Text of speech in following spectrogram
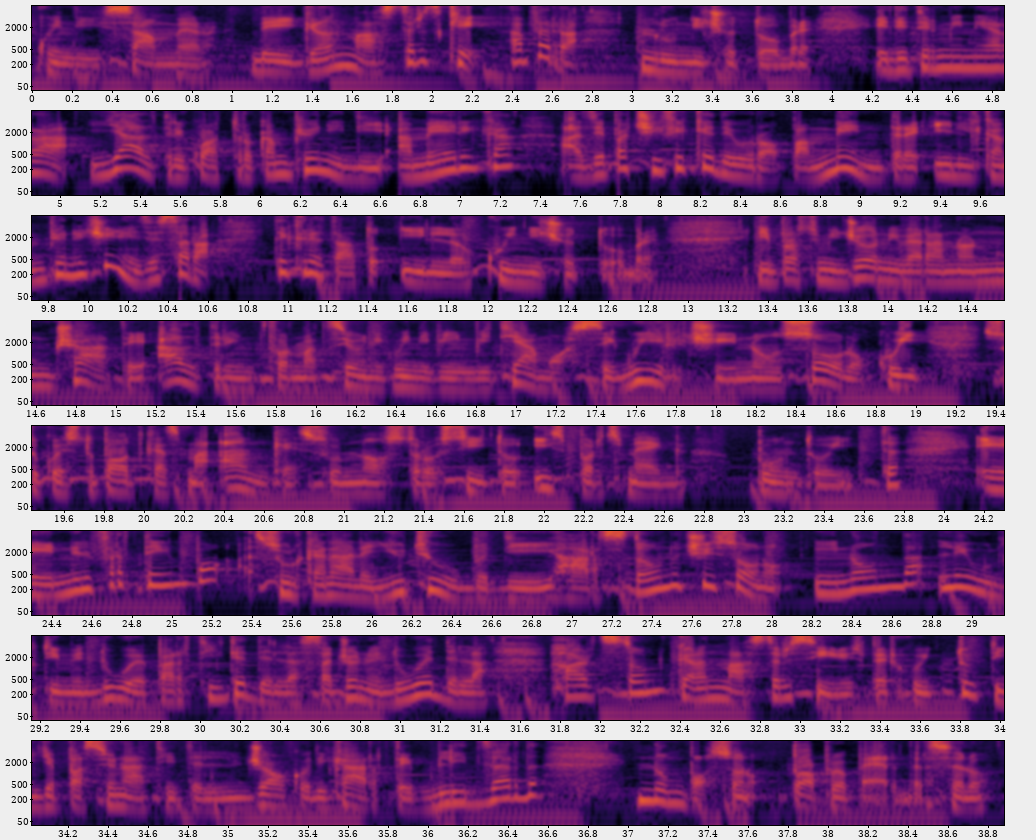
quindi Summer dei Grandmasters che avverrà l'11 ottobre e determinerà gli altri quattro campioni di America, Asia Pacifica ed Europa, mentre il campione cinese sarà decretato il 15 ottobre. Nei prossimi giorni verranno annunciate altre informazioni, quindi vi invitiamo a seguirci non solo qui su questo podcast ma anche sul nostro sito esportsmag.it e nel frattempo sul canale YouTube di Hearthstone ci sono in onda le ultime due partite partite della stagione 2 della Hearthstone Grandmaster Series, per cui tutti gli appassionati del gioco di carte Blizzard non possono proprio perderselo.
